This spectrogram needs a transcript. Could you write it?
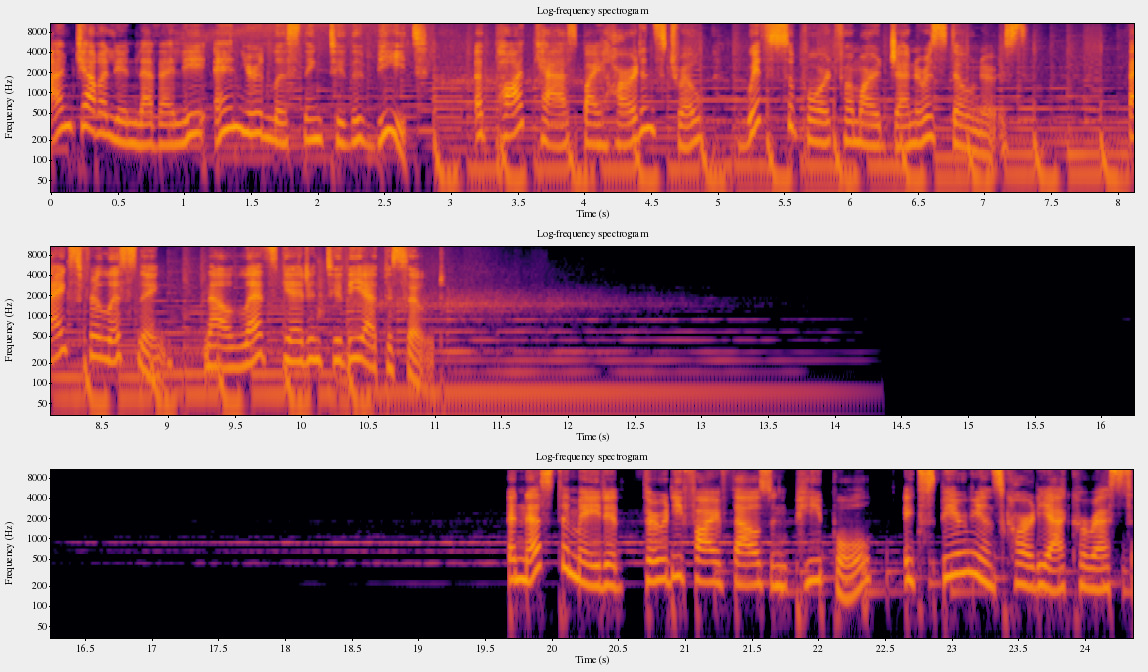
I'm Caroline Lavallée, and you're listening to The Beat, a podcast by Heart and Stroke with support from our generous donors. Thanks for listening. Now let's get into the episode. An estimated 35,000 people experience cardiac arrest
